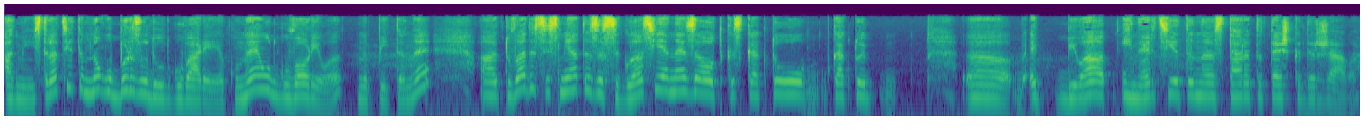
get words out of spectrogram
администрацията много бързо да отговаря. И ако не е отговорила на питане, а, това да се смята за съгласие, а не за отказ, както, както е, а, е била инерцията на старата тежка държава.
